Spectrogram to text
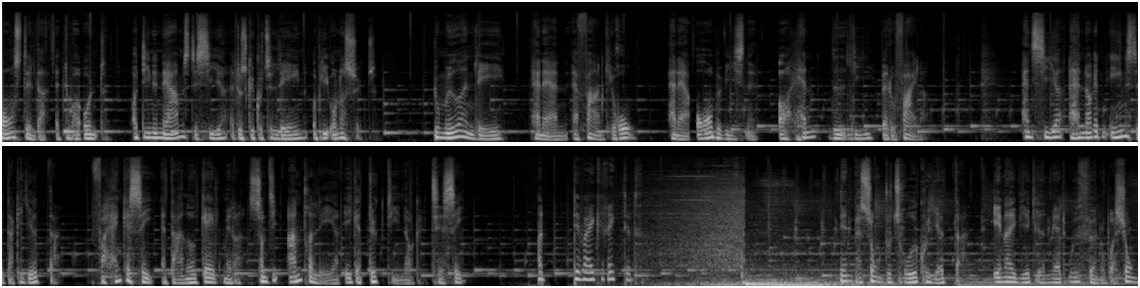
Forestil dig, at du har ondt, og dine nærmeste siger, at du skal gå til lægen og blive undersøgt. Du møder en læge. Han er en erfaren kirurg. Han er overbevisende, og han ved lige, hvad du fejler. Han siger, at han nok er den eneste, der kan hjælpe dig, for han kan se, at der er noget galt med dig, som de andre læger ikke er dygtige nok til at se. Og det var ikke rigtigt. Den person, du troede kunne hjælpe dig, ender i virkeligheden med at udføre en operation,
